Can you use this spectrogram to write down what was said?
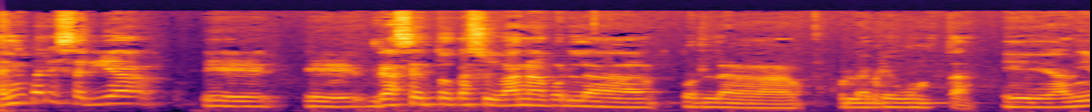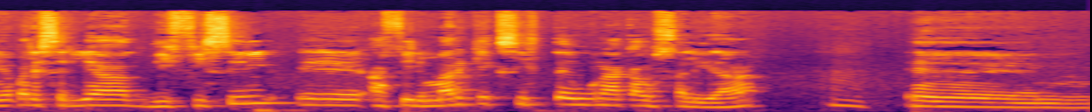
A mí me parecería, eh, eh, gracias en todo caso Ivana por la, por la, por la pregunta, eh, a mí me parecería difícil afirmar que existe una causalidad, mm.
